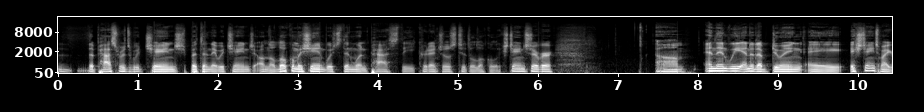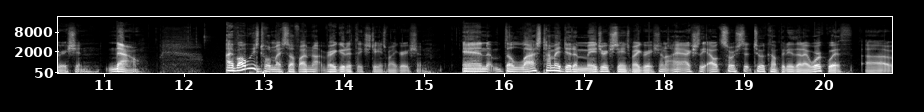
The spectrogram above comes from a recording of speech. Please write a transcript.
the passwords would change, but then they would change on the local machine, which then wouldn't pass the credentials to the local Exchange server. Um, and then we ended up doing a Exchange migration. Now, I've always told myself I'm not very good at the Exchange migration. And the last time I did a major Exchange migration, I actually outsourced it to a company that I work with uh,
